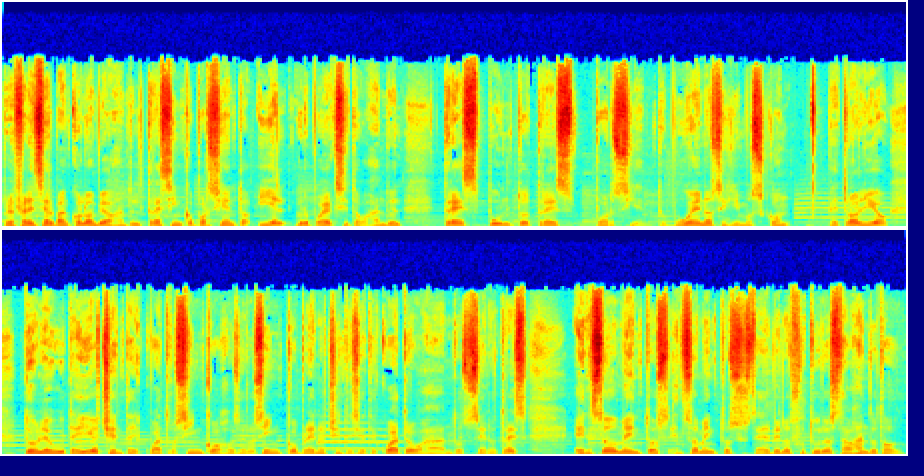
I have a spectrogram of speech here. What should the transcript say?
Preferencial Banco Colombia bajando el 3,5% y el Grupo Éxito bajando el 3,3%. Bueno, seguimos con petróleo, WTI 84,5 bajo 0,5, Bren 85 0.974, bajando 0.3. En estos momentos, en estos momentos, si ustedes ven los futuros, está bajando todo,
